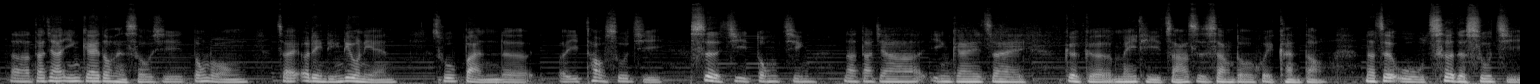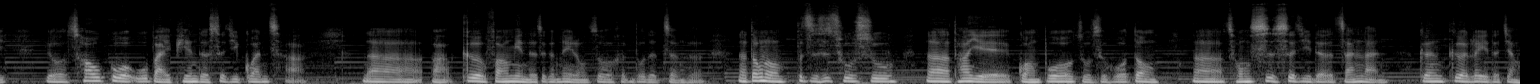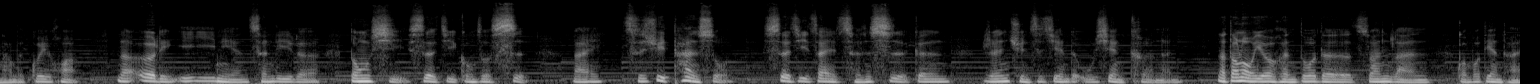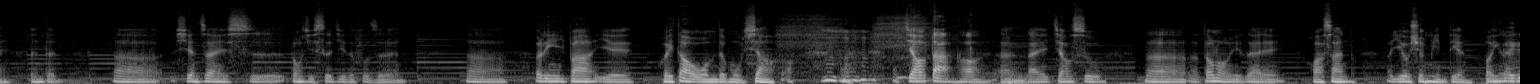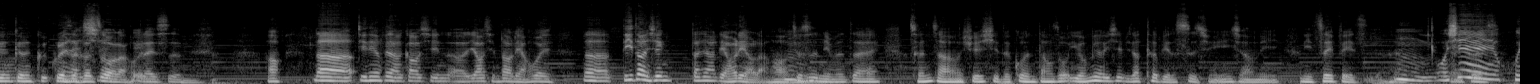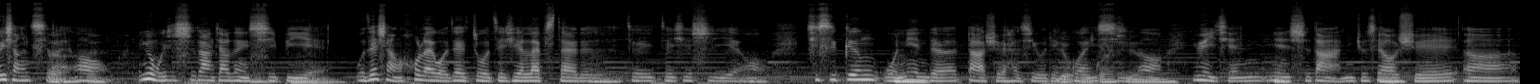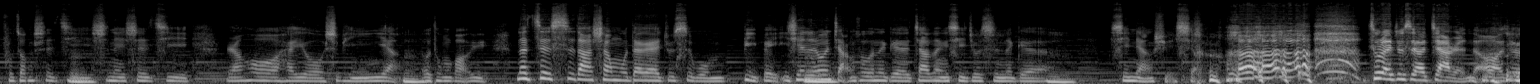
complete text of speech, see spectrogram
呃，大家应该都很熟悉。东龙在二零零六年出版了呃一套书籍《设计东京》，那大家应该在各个媒体杂志上都会看到。那这五册的书籍。有超过五百篇的设计观察，那把各方面的这个内容做很多的整合。那东龙不只是出书，那他也广播主持活动，那从事设计的展览跟各类的讲堂的规划。那二零一一年成立了东喜设计工作室，来持续探索设计在城市跟人群之间的无限可能。那东龙也有很多的专栏。广播电台等等，那现在是东西设计的负责人。那二零一八也回到我们的母校，交大哈，嗯，来教书。那东龙也在华山也有选品店，我应该跟跟 Grace 合作了，未来是。好，那今天非常高兴，呃，邀请到两位。那第一段先大家聊聊了哈，嗯、就是你们在成长学习的过程当中，有没有一些比较特别的事情影响你，你这一辈子的？嗯，我现在回想起来哦，因为我是师大家政系毕业。我在想，后来我在做这些 lifestyle 的这这些事业哦，其实跟我念的大学还是有点关系啊。因为以前念师大，你就是要学呃服装设计、室内设计，然后还有食品营养、儿童保育。那这四大项目大概就是我们必备。以前人们讲说那个家政系就是那个新娘学校，出来就是要嫁人的啊，就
